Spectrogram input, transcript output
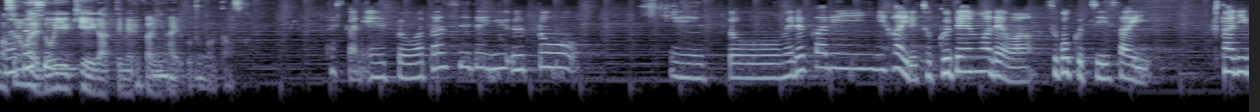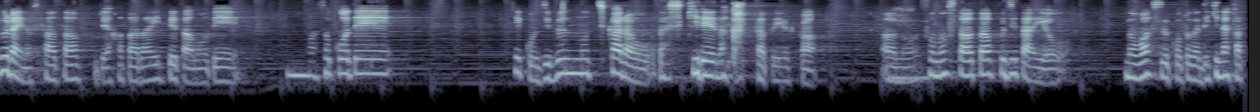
まあ、それまで私どういう経緯があってメルカリに入ることになったんですか、確かに、えー、と私で言うと,、えー、とメルカリに入る直前まではすごく小さい2人ぐらいのスタートアップで働いてたので、まあ、そこで結構自分の力を出しきれなかったというかあの、うんそのスタートアップ自体を伸ばすことができなかっ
